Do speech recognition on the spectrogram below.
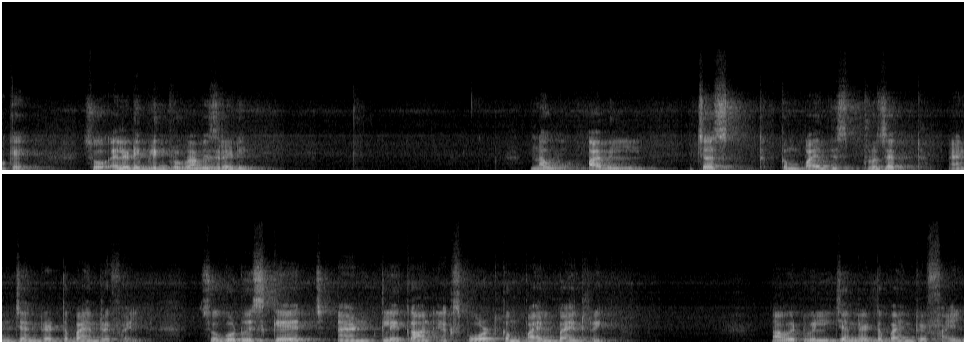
Okay. So led blink program is ready. Now i will just compile this project and generate the binary file. So go to sketch and click on export compiled binary. Now it will generate the binary file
